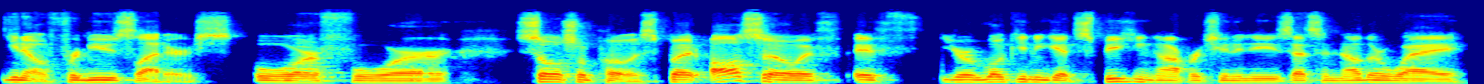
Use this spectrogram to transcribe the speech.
you know, for newsletters or for social posts. But also, if if you're looking to get speaking opportunities, that's another way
